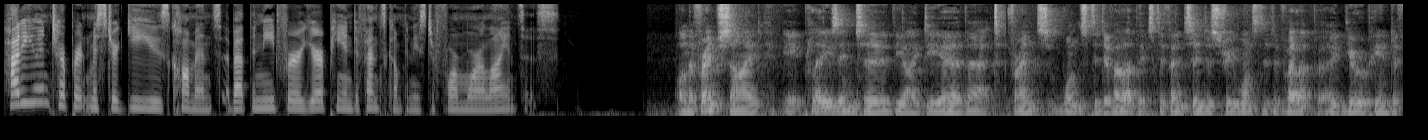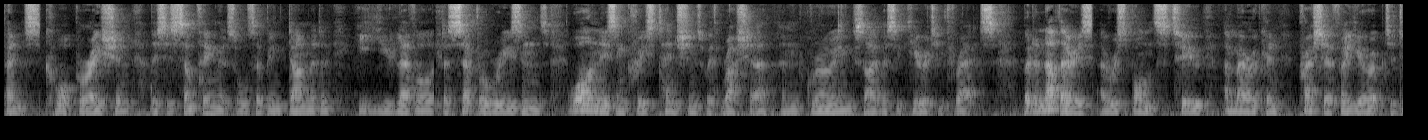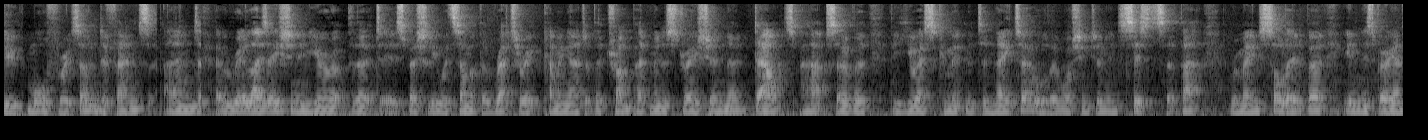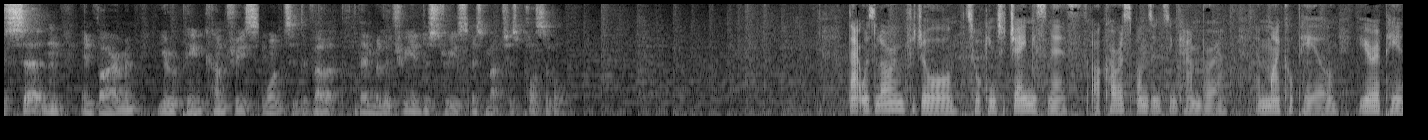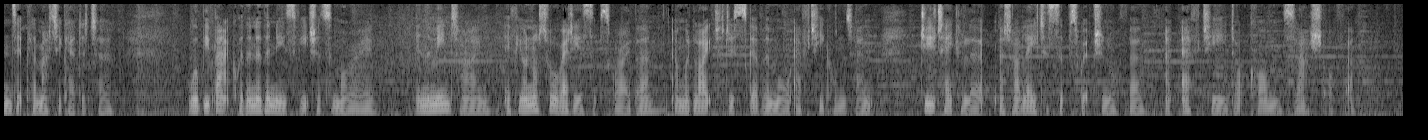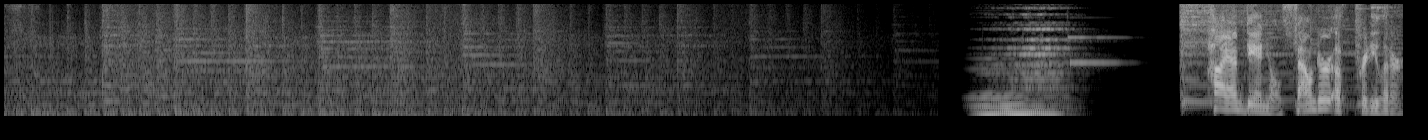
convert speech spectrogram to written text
How do you interpret Mr. Guillou's comments about the need for European defense companies to form more alliances? On the French side, it plays into the idea that France wants to develop its defence industry, wants to develop a European defence cooperation. This is something that's also being done at an EU level for several reasons. One is increased tensions with Russia and growing cybersecurity threats, but another is a response to American pressure for Europe to do more for its own defence and a realization in Europe that, especially with some of the rhetoric coming out of the Trump administration, uh, doubts perhaps over the US commitment to NATO, although Washington insists that that remains solid. But in this very uncertain environment, European countries want to develop their military industries as much as possible. That was Lauren Fedor talking to Jamie Smyth, our correspondent in Canberra, and Michael Peel, European diplomatic editor. We'll be back with another news feature tomorrow. In the meantime, if you're not already a subscriber and would like to discover more FT content, do take a look at our latest subscription offer at ft.com slash offer. Hi, I'm Daniel, founder of Pretty Litter.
